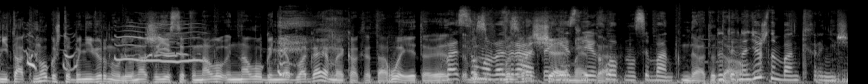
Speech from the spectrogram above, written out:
не так много, чтобы не вернули. У нас же есть это налог, налогонеоблагаемое как-то там. Ой, это Вас воз- сумма возврата, возвращаемое, если да. хлопнулся банк. Да, Ну, да. ты в надежном банке хранишь?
